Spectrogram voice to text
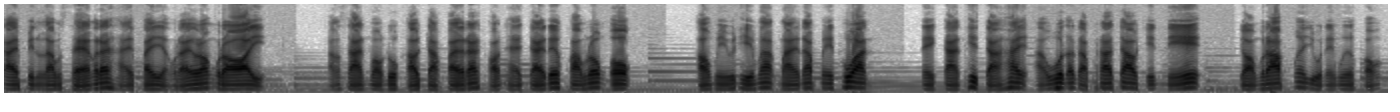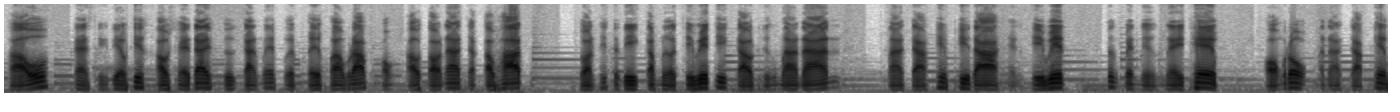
กลายเป็นลำแสงและหายไปอย่างไร้ร่องรอยทางซานมองดูเขาจากไปและถอนหายใจด้วยความโล่งอก เขามีวิธีมากมายนับไม่ถ้วน ในการที่จะให้อาวุธระดับพระเจ้าชิ้นนี้ ยอมรับเมื่ออยู่ในมือของเขา แต่สิ่งเดียวที่เขาใช้ได้คือการไม่เปิดเผยความลับของเขาต่อหน้าจักรพรรดิ ส่วนทฤษฎีกำเนิดชีวิตที่กล่าวถึงมานั้น มาจากเทพธิดาแห่งชีวิต ซึ่งเป็นหนึ่งในเทพของโลกอาณาจักรเทพ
